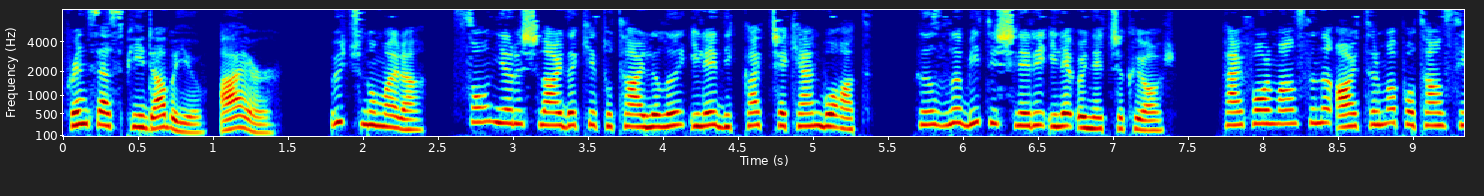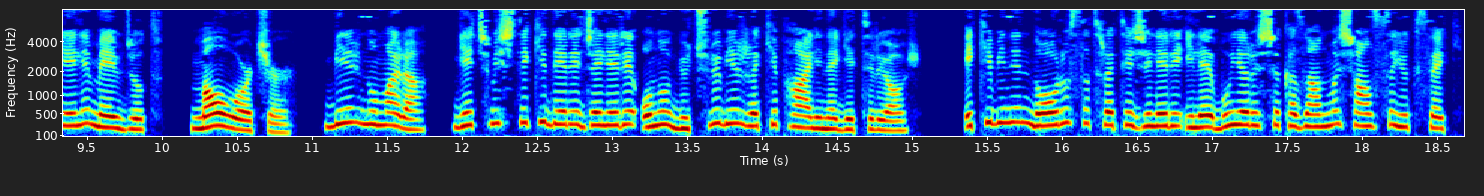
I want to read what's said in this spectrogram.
Princess PW, Ire. 3 numara, son yarışlardaki tutarlılığı ile dikkat çeken bu at, hızlı bitişleri ile öne çıkıyor. Performansını artırma potansiyeli mevcut. Mulwatcher. 1 numara, geçmişteki dereceleri onu güçlü bir rakip haline getiriyor. Ekibinin doğru stratejileri ile bu yarışı kazanma şansı yüksek.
